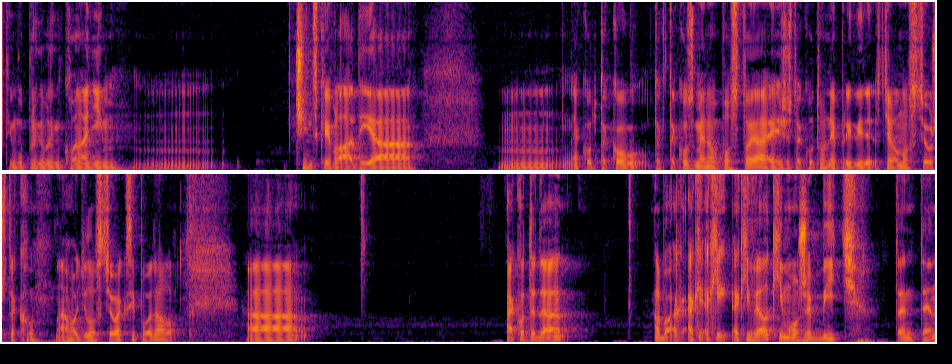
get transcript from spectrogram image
tým uplynulým konaním mm, čínskej vlády a mm, takou, tak, takou zmenou postoja, je, že takouto nepredvídateľnosťou, že takou náhodilosťou, ak si povedal. A ako teda, alebo aký, aký, aký veľký môže byť ten, ten,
